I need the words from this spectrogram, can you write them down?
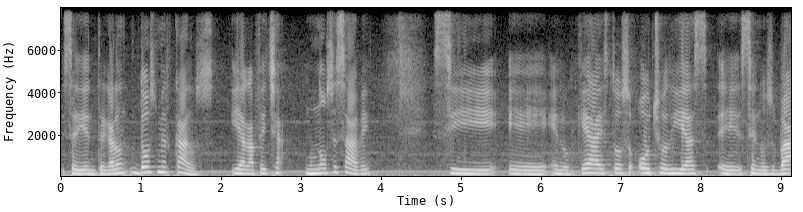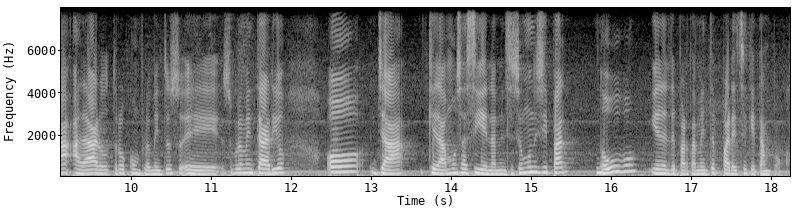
se entregaron dos mercados y a la fecha no se sabe si eh, en lo que queda estos ocho días eh, se nos va a dar otro complemento eh, suplementario o ya quedamos así en la administración municipal, no hubo y en el departamento parece que tampoco.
